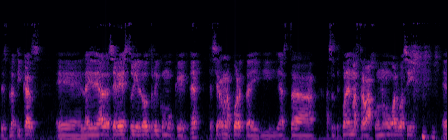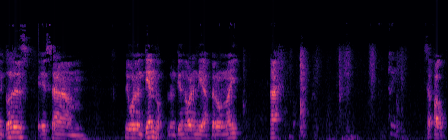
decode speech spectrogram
les platicas eh, la idea de hacer esto y el otro y como que eh, te cierran la puerta y, hasta, hasta te ponen más trabajo, ¿no? O algo así. Entonces, esa... Mm, digo, lo entiendo, lo entiendo ahora en día, pero no hay... Ah. Se apagó.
